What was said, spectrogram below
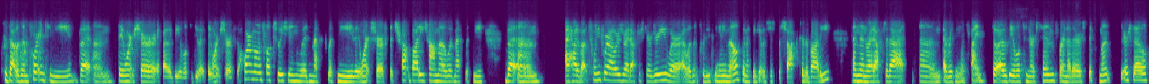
because that was important to me. But um, they weren't sure if I would be able to do it. They weren't sure if the hormone fluctuation would mess with me. They weren't sure if the tra- body trauma would mess with me. But um, I had about 24 hours right after surgery where I wasn't producing any milk, and I think it was just the shock to the body. And then right after that, um, everything was fine. So I was able to nurse him for another six months or so.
